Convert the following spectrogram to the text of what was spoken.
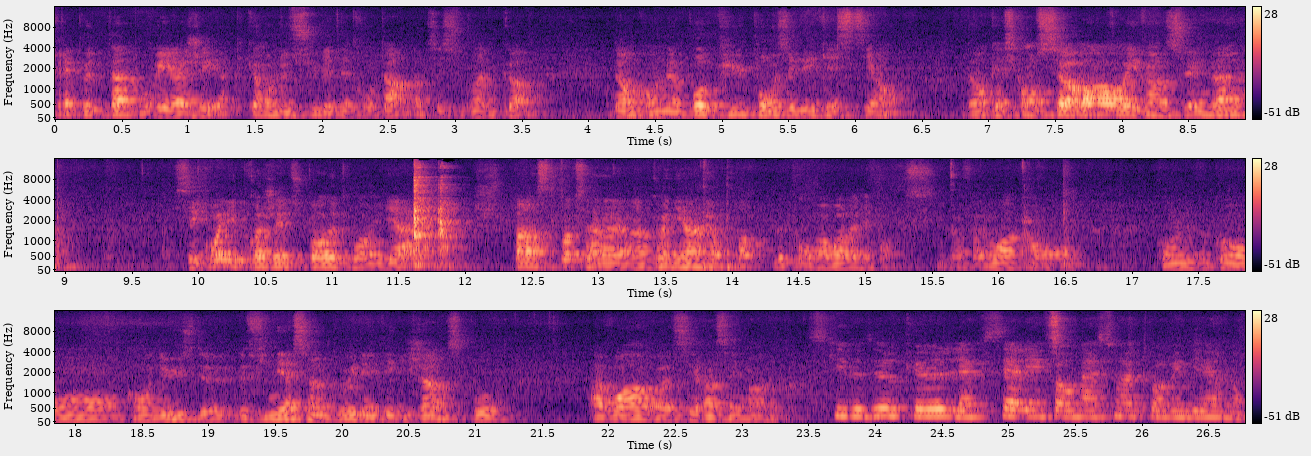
très peu de temps pour réagir. Puis quand on l'a su, il était trop tard, comme c'est souvent le cas. Donc, on n'a pas pu poser des questions. Donc, est-ce qu'on saura éventuellement c'est quoi les projets du port de Trois-Rivières? Je ne pense pas que ça, en cognant à leur porte qu'on va avoir la réponse. Il va falloir qu'on use de, finesse un peu et d'intelligence pour avoir euh, ces renseignements-là. Ce qui veut dire que l'accès à l'information à Trois-Rivières, non,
